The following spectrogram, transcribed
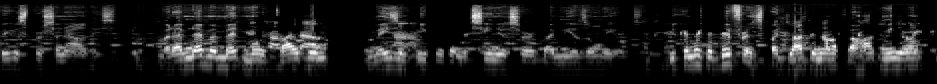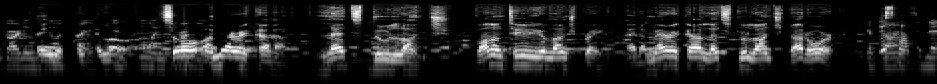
biggest personalities, but I've never met more vibrant, amazing people than the seniors served by Meals on Wheels. You can make a difference by dropping off a hot meal, paying a quick hello. So, America, let's do lunch. Volunteer your lunch break at americaletsdolunch.org. This message and then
